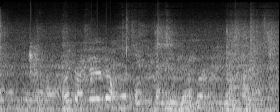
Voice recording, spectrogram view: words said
Okay, kuno yan! Kuno yan!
